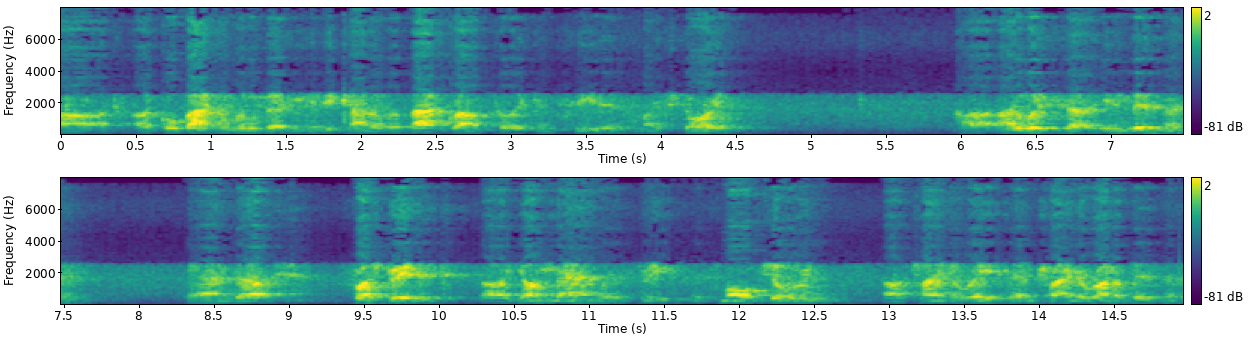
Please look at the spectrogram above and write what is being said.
Uh, I'll go back a little bit and give you kind of a background so you can see this, my story. Uh, I was uh, in business and uh, frustrated uh, young man with three small children, uh, trying to raise them, trying to run a business.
